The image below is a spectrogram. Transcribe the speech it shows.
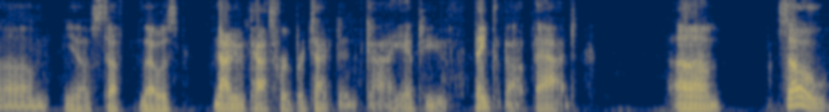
um, you know stuff that was not even password protected. God, you have to think about that. Um, so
